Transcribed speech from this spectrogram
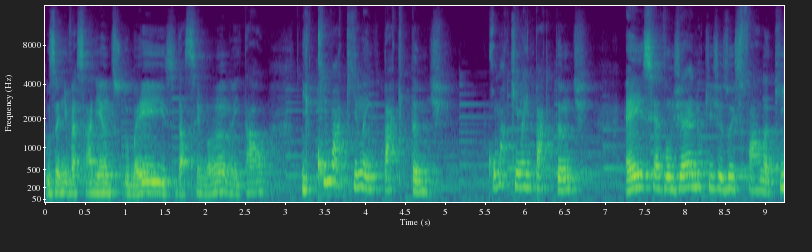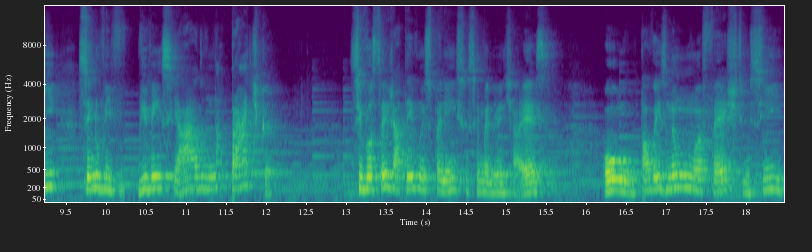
os aniversariantes do mês, da semana e tal. E como aquilo é impactante, como aquilo é impactante. É esse evangelho que Jesus fala aqui sendo vivenciado na prática. Se você já teve uma experiência semelhante a essa, ou talvez não uma festa em si,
